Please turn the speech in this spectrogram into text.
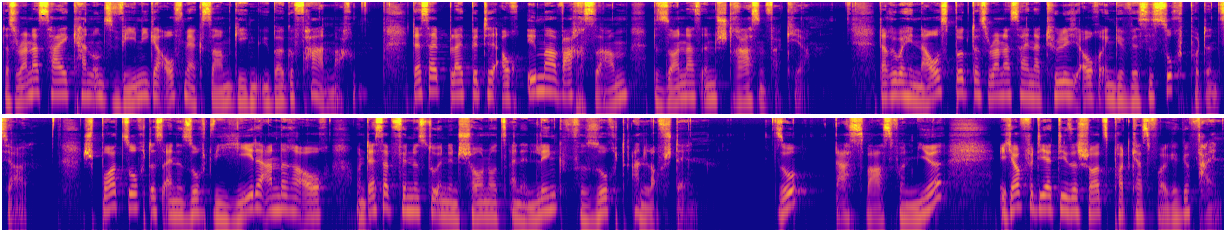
Das Runners High kann uns weniger aufmerksam gegenüber Gefahren machen. Deshalb bleibt bitte auch immer wachsam, besonders im Straßenverkehr. Darüber hinaus birgt das Runners High natürlich auch ein gewisses Suchtpotenzial. Sportsucht ist eine Sucht wie jede andere auch und deshalb findest du in den Shownotes einen Link für Suchtanlaufstellen. So, das war's von mir. Ich hoffe, dir hat diese Shorts Podcast Folge gefallen.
